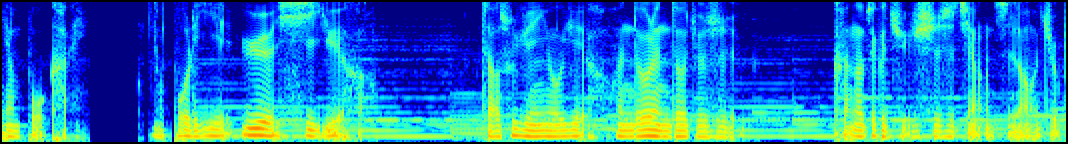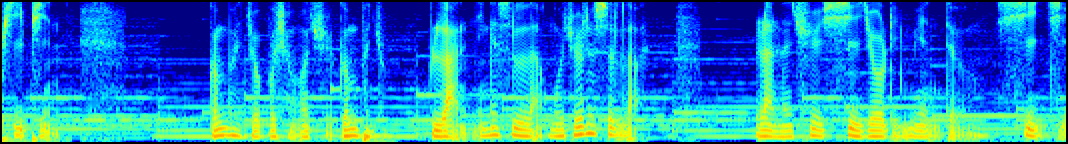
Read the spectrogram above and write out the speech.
一样剥开，然后剥的越越细越好。找出缘由也好，很多人都就是看到这个局势是这样子，然后就批评，根本就不想要去，根本就懒，应该是懒，我觉得是懒，懒得去细究里面的细节。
